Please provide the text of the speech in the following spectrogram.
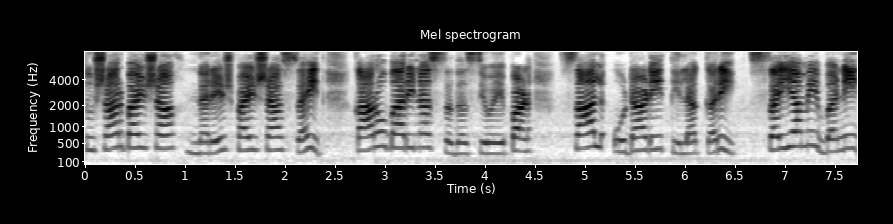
તુષારભાઈ શાહ, નરેશભાઈ શાહ સહિત કારોબારીના સદસ્યોએ પણ સાલ ઓઢાડી તિલક કરી સંયમી બની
